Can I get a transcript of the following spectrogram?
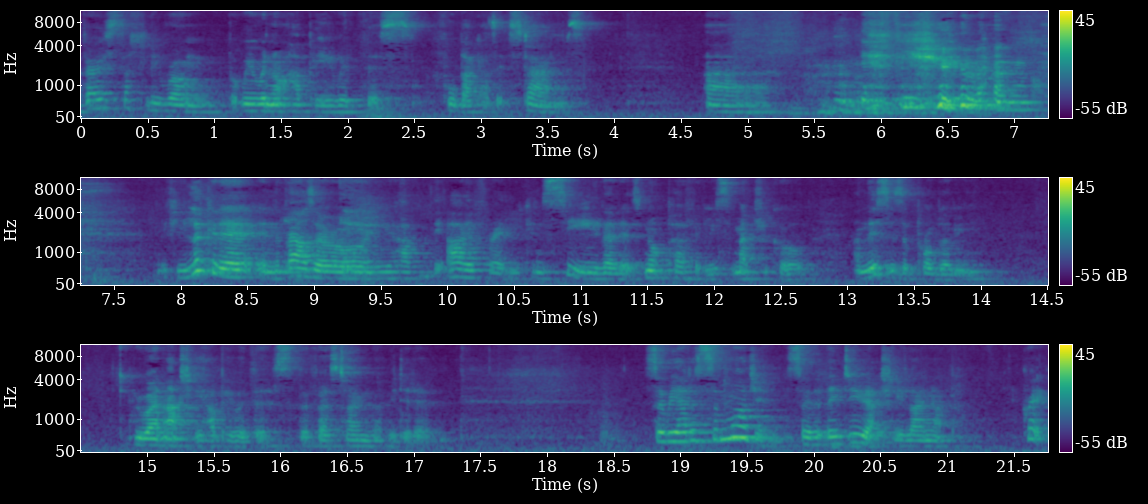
very subtly wrong, but we were not happy with this fallback as it stands. Uh, if, you, um, if you look at it in the browser or you have the eye for it, you can see that it's not perfectly symmetrical, and this is a problem. We weren't actually happy with this the first time that we did it. So we added some margin so that they do actually line up. Great.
